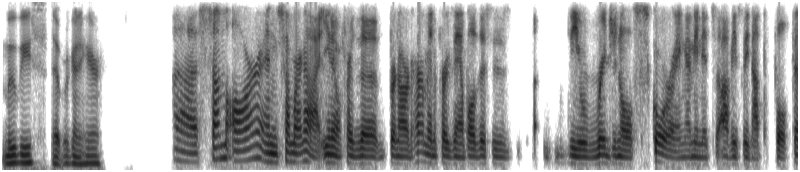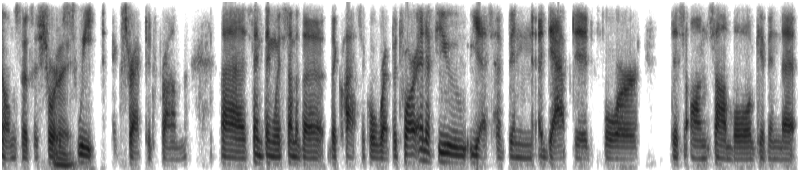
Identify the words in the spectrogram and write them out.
movies that we're going to hear? Uh, some are and some are not. You know, for the Bernard Herrmann, for example, this is the original scoring. I mean, it's obviously not the full film, so it's a short Right. suite extracted from. Uh, same thing with some of the, the classical repertoire, and a few, yes, have been adapted for this ensemble, given that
